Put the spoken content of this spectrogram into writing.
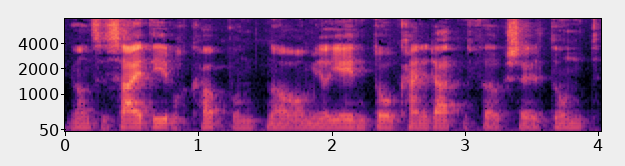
die ganze Seite über gehabt und dann haben wir jeden Tag Kandidaten vorgestellt und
